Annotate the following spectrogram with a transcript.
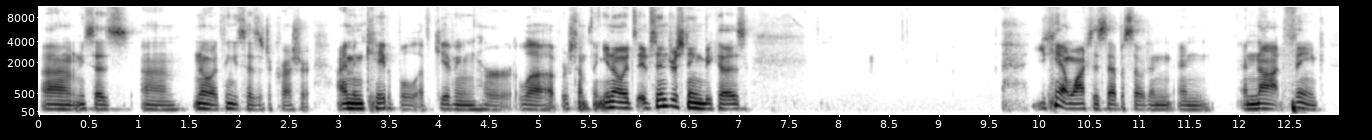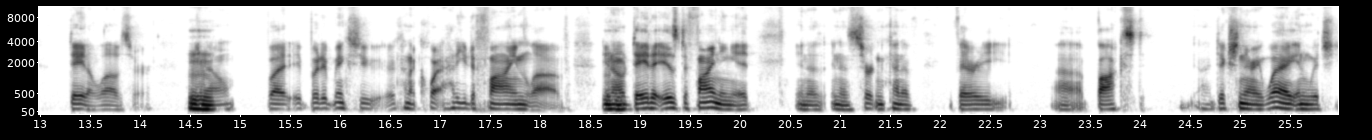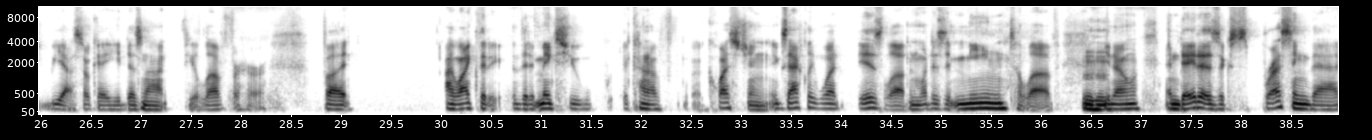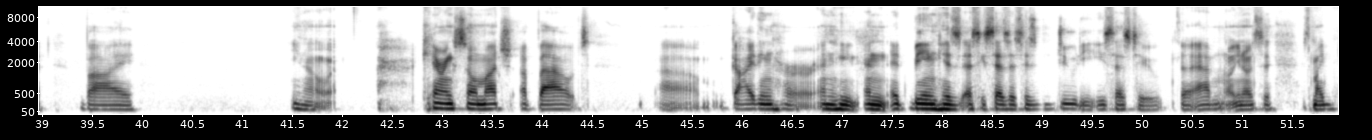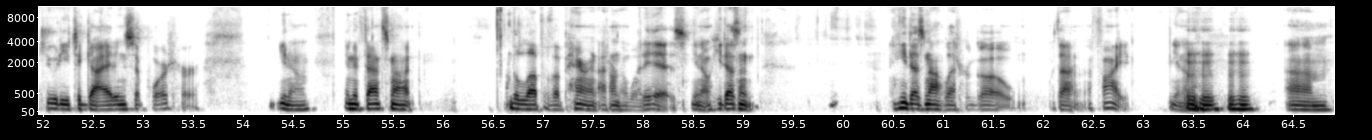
um, he says, um, no, I think he says it to Crusher. I'm incapable of giving her love or something. You know, it's it's interesting because you can't watch this episode and and and not think Data loves her. Mm-hmm. You know, but it, but it makes you kind of quite. How do you define love? You mm-hmm. know, Data is defining it in a in a certain kind of very uh, boxed uh, dictionary way in which yes, okay, he does not feel love for her, but I like that it, that it makes you kind of question exactly what is love and what does it mean to love, Mhm. you know. And Data is expressing that by, you know, caring so much about um, guiding her, and he and it being his, as he says, it's his duty. He says to the admiral, you know, it's a, it's my duty to guide and support her, you know. And if that's not the love of a parent, I don't know what is. You know, he doesn't he does not let her go without a fight. You know, hmm hmm um,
